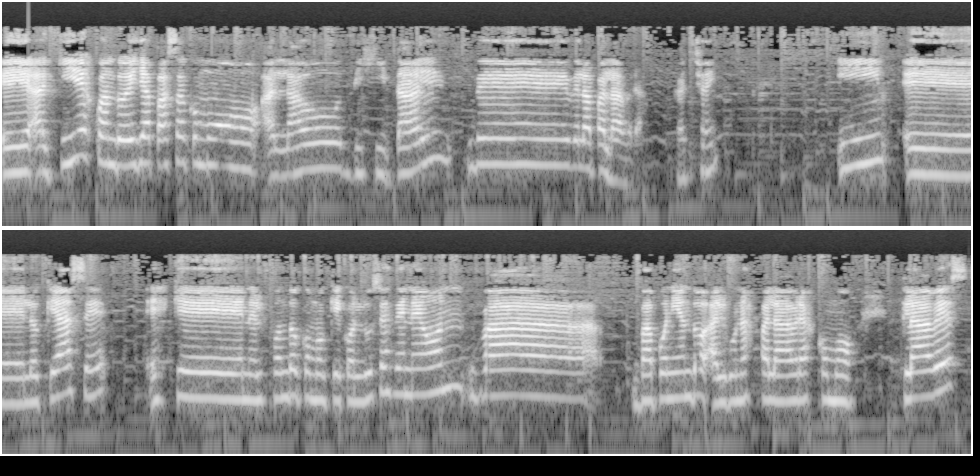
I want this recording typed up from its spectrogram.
eh, aquí es cuando ella pasa como al lado digital de, la palabra, ¿cachai? Y eh, lo que hace es que en el fondo como que con luces de neón va va poniendo algunas palabras como claves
